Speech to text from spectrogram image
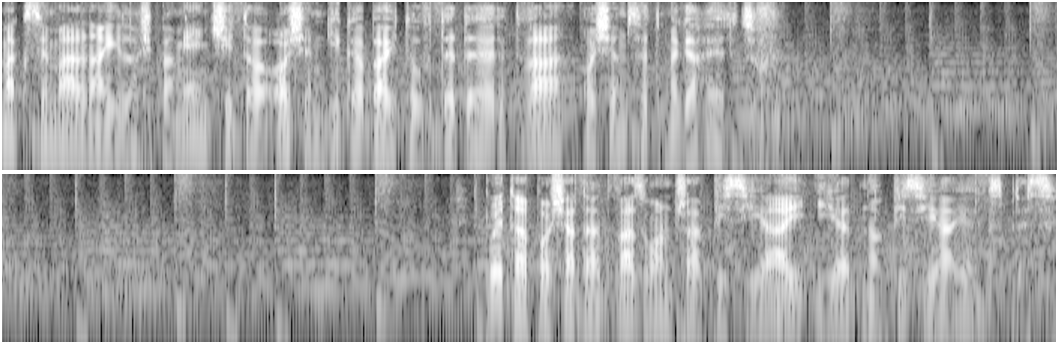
Maksymalna ilość pamięci to 8 GB DDR2 800 MHz. Płyta posiada dwa złącza PCI i jedno PCI Express.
